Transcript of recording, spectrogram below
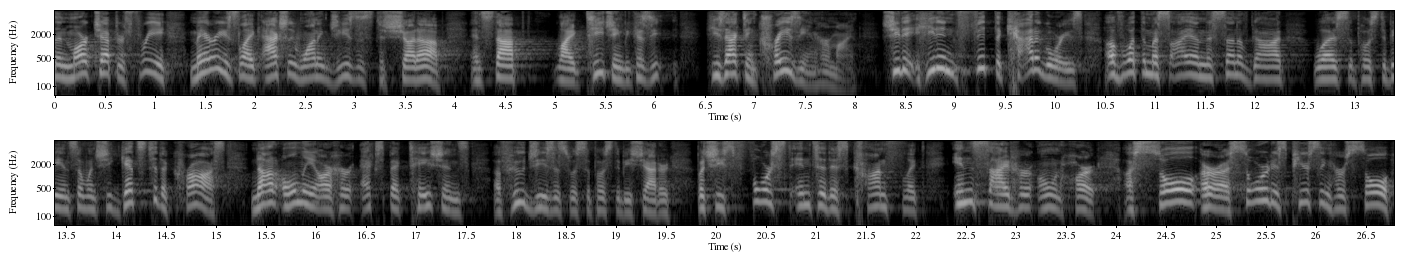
in Mark chapter 3, Mary's like actually wanting Jesus to shut up and stop like teaching because he, he's acting crazy in her mind. She did, he didn't fit the categories of what the Messiah and the Son of God was supposed to be. And so when she gets to the cross, not only are her expectations of who Jesus was supposed to be shattered, but she's forced into this conflict inside her own heart. A soul or a sword is piercing her soul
